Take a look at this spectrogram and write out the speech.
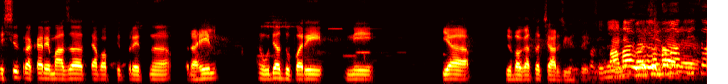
निश्चित प्रकारे माझा त्या बाबतीत प्रयत्न राहील. उद्या दुपारी मी या विभागाचा चार्ज घेतोय. कर्जमाफीचा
